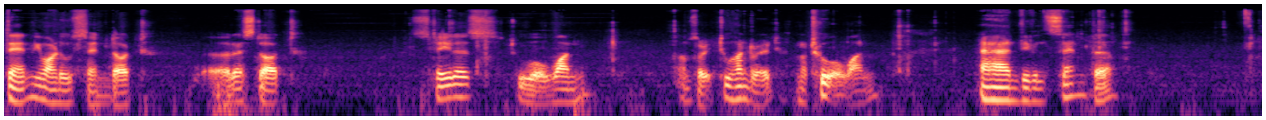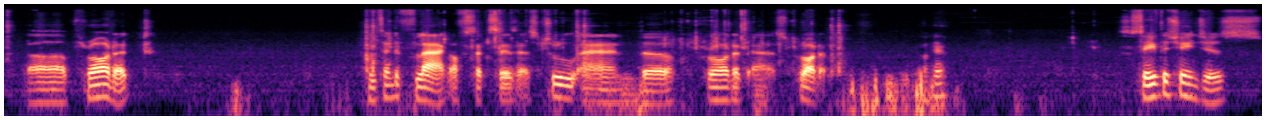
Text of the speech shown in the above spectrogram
then we want to send dot uh, rest dot status 201 I'm sorry 200 not 201 and we will send the uh, product. We'll send a flag of success as true and the product as product. Okay? Save the changes.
